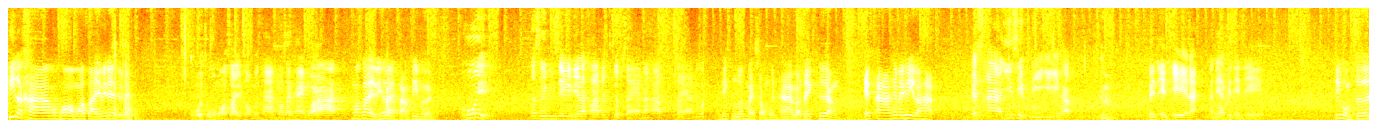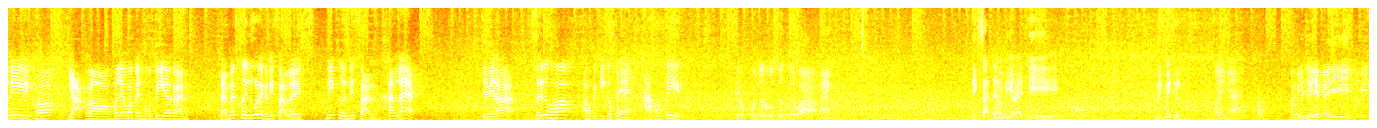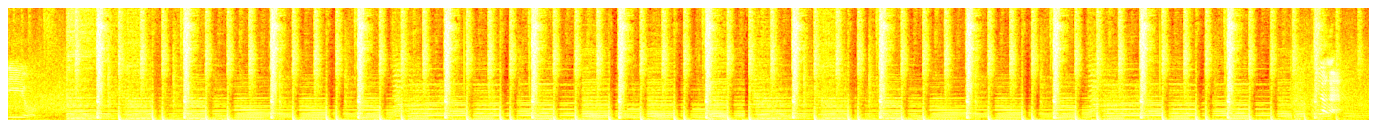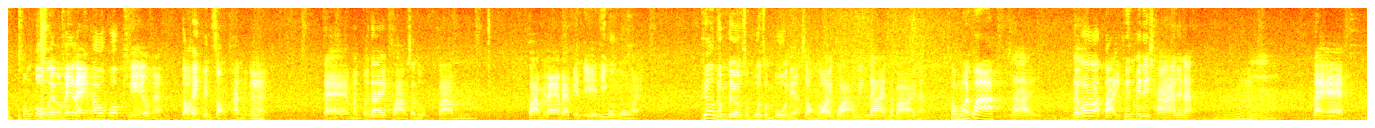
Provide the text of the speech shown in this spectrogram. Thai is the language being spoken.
พี่ราคาพอๆกับมอไซค์ไหมเนี่ยเดี๋ยวนี้ๆโอ้ยถูกกว่ามอไซค์สองหมื่นห้ามอไซค์แพงกว่ามอไซค์เดี๋ยวนี้เท่าไหร่สามสี่หมื่นอุ้ยถ้าซื้อ PC อย่างนี้ราคาเป็นเกือบแสนนะครับ แสนด้วย อันนี้คือรถใหม่25,000เราได้เครื่อง SR ใช่ไหมพี่รหัส SR 20 DE ครับ เป็น NA นะ อันนี้เป็น NA ที่ผมซื้อนี่เพราะอยากลองเขาเรียกว่าเป็นโฮบี้แล้วกัน แต่ไม่เคยรู้อะไรกับนิสสันเลย นี่คือนิสสันคันแรกจิเมล่าซื้อเพราะเอาไปกินกาแฟคาคอฟฟี่เดี๋ยวคุณจะรู้สึกเลยว่าแม่งนิกสันเนี่ยมันมีอะไรที่ นึกไม่ถึงว่าง่ายๆมันมีดีมันมีดีมันมีดีอยู่ ต่อให้เป็น2,000เหมือนกันอืมนะแต่มันก็ได้ความสนุกความความแรงแบบ NA ที่งงๆอะเครื่องเดิมๆสมบูรณ์สมบูรณ์เนี่ย200 กว่าวิ่งได้สบายนะ200กว่าใช่ แล้วก็ไต่ขึ้นไม่ได้ช้าด้วยนะ อืม อืมแต่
